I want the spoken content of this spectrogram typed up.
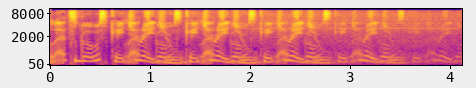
Let's go skate Let's radio, go, skate radio, skate radio, skate radio, skate radio.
